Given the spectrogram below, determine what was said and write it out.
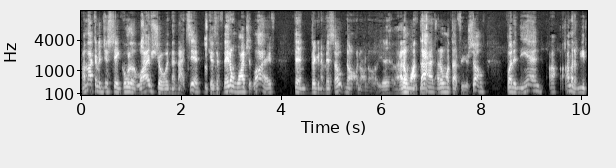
I'm not going to just say go to the live show and then that's it. Because if they don't watch it live, then they're going to miss out. No, no, no. I don't want that. I don't want that for yourself. But in the end, I, I'm going to be.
